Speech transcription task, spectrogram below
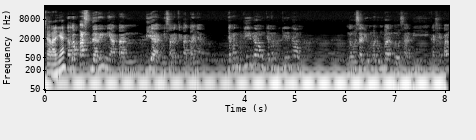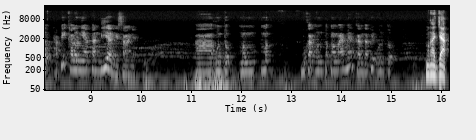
Caranya Terlepas dari niatan dia, misalnya kita tanya, jangan begini dong, jangan begini dong, nggak usah diumbar-umbar, nggak usah dikasih tahu. Tapi kalau niatan dia misalnya uh, untuk mem- me- bukan untuk memamerkan, tapi untuk mengajak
